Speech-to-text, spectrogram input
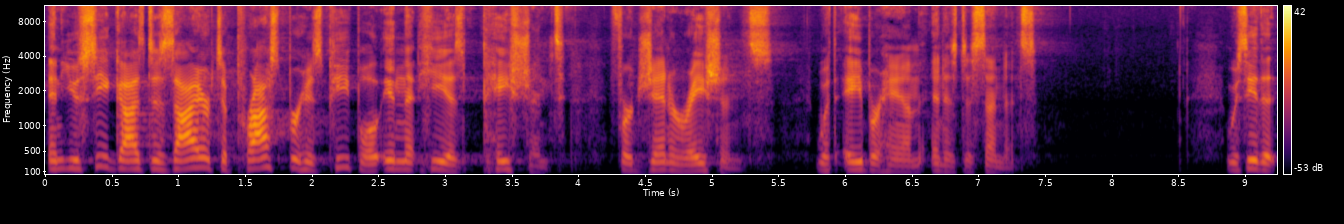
And you see God's desire to prosper his people in that he is patient for generations with Abraham and his descendants. We see that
